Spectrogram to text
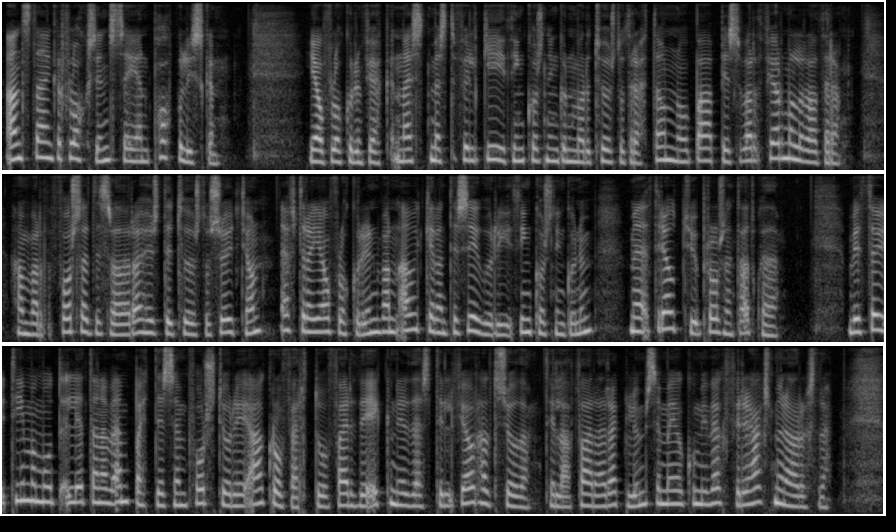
Andstæðingar flokksins segja hann populískan. Jáflokkurinn fekk næst mest fylgi í þingkostningunum árið 2013 og Babis varð fjármálar á þeirra. Hann varð forsættisræðara haustið 2017 eftir að jáflokkurinn vann afgerandi sigur í þingkostningunum með 30% atkvæða. Við þau tímamót letan af ennbætti sem fórstjóri agrofert og færði eignir þess til fjárhaldssjóða til að fara reglum sem eiga komið veg fyrir hagsmuna áreikstra.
